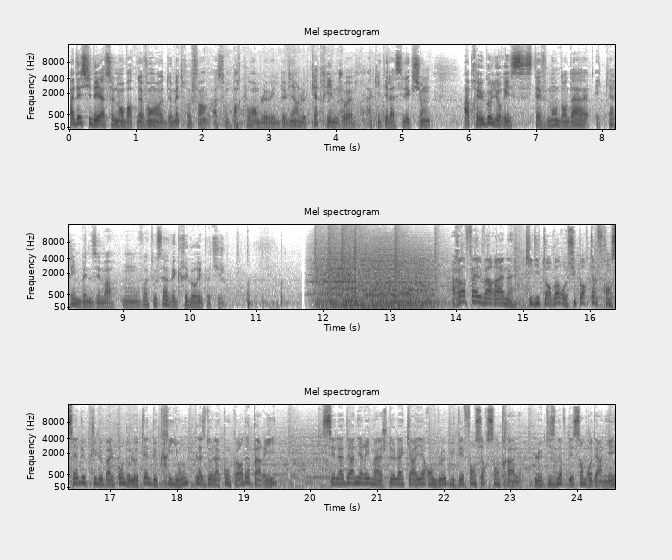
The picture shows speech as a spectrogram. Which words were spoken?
a décidé à seulement 29 ans euh, de mettre fin à son parcours en bleu. Il devient le quatrième joueur à quitter la sélection après Hugo Lloris, Steve Mandanda et Karim Benzema. On voit tout ça avec Grégory Petitjean. Raphaël Varane, qui dit au revoir aux supporters français depuis le balcon de l'hôtel de Crillon, place de la Concorde à Paris. C'est la dernière image de la carrière en bleu du défenseur central, le 19 décembre dernier,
